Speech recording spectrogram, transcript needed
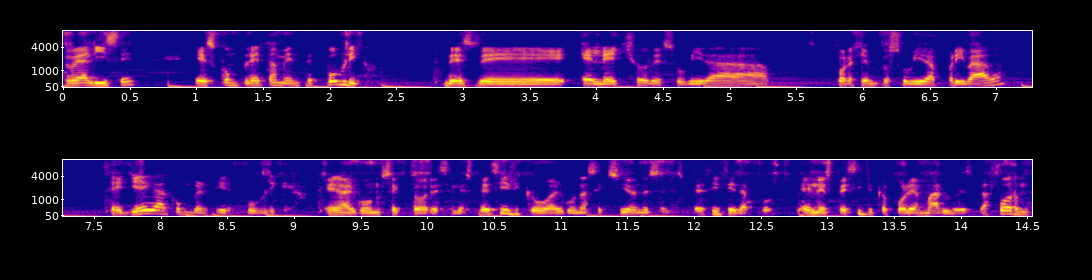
realice, es completamente público, desde el hecho de su vida, por ejemplo, su vida privada, se llega a convertir pública en algunos sectores en específico o algunas secciones en específico, en específico, por llamarlo de esta forma.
